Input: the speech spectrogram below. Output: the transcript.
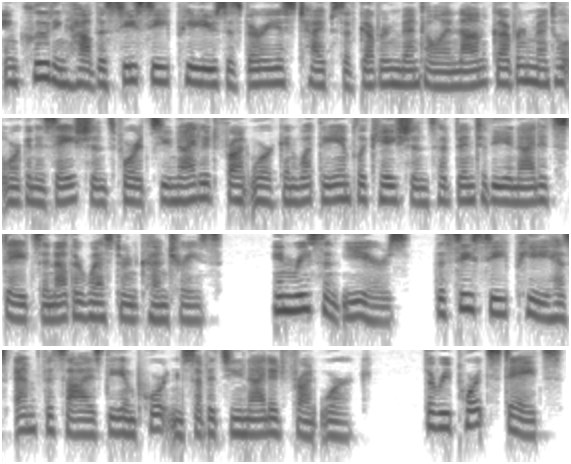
including how the CCP uses various types of governmental and non governmental organizations for its United Front work and what the implications have been to the United States and other Western countries. In recent years, the CCP has emphasized the importance of its United Front work. The report states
